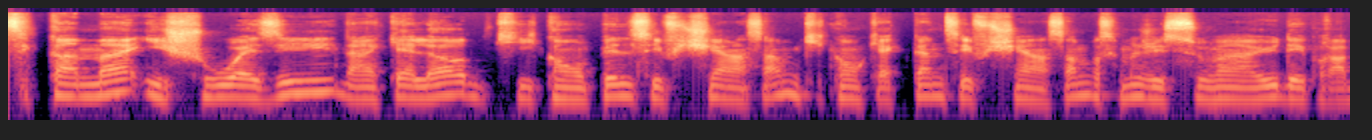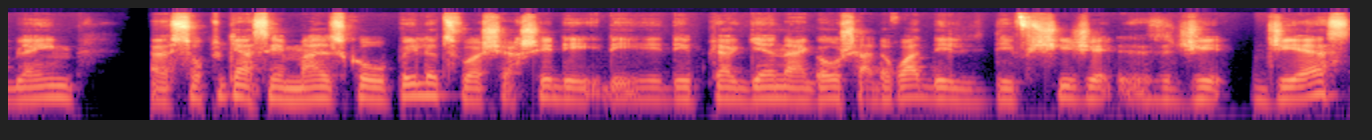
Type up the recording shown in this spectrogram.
C'est comment il choisit dans quel ordre qu'il compile ses fichiers ensemble, qu'il concatène ses fichiers ensemble. Parce que moi, j'ai souvent eu des problèmes, euh, surtout quand c'est mal scopé. Là, tu vas chercher des, plugins à gauche, à droite, des, des fichiers JS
